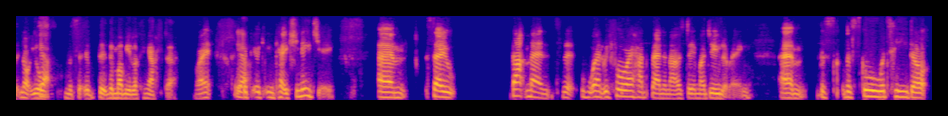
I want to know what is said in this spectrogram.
not your Yeah. the, the mum you're looking after, right? Yeah. in, case she needs you. Um, so that meant that when before I had Ben and I was doing my doulaing, um, the the school were teed up.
